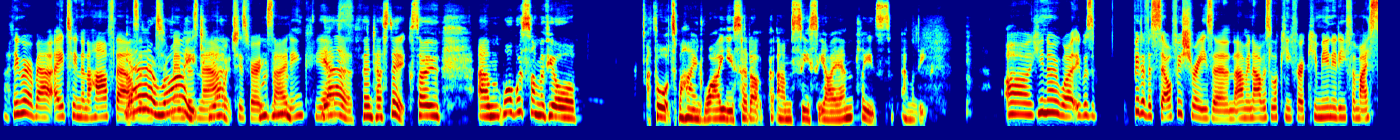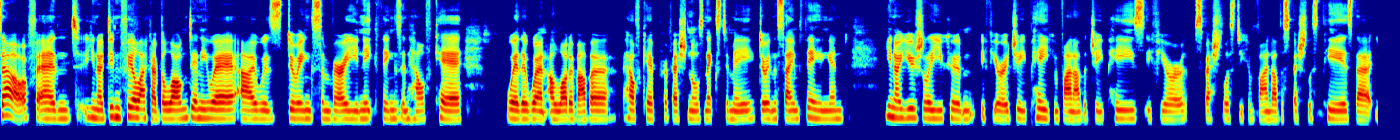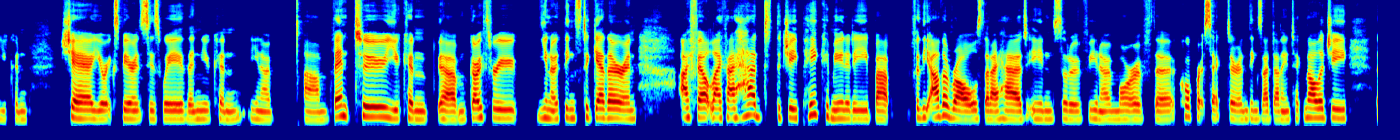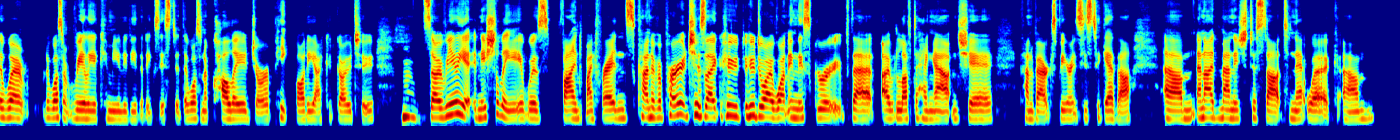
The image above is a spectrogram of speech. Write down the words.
I think we're about 18,500 yeah, right. members now, yeah. which is very mm-hmm. exciting. Yes. Yeah, fantastic. So, um, what were some of your thoughts behind why you set up um, CCIM, please, Emily? Oh, you know what? It was a bit of a selfish reason. I mean, I was looking for a community for myself and, you know, didn't feel like I belonged anywhere. I was doing some very unique things in healthcare where there weren't a lot of other healthcare professionals next to me doing the same thing. And, you know, usually you can, if you're a GP, you can find other GPs. If you're a specialist, you can find other specialist peers that you can share your experiences with and you can, you know, um, vent to, you can um, go through, you know, things together. And I felt like I had the GP community, but for the other roles that I had in sort of, you know, more of the corporate sector and things I'd done in technology, there weren't there wasn't really a community that existed. There wasn't a college or a peak body I could go to. Hmm. So really initially it was find my friends kind of approach is like who who do I want in this group that I would love to hang out and share kind of our experiences together. Um, and I'd managed to start to network um,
